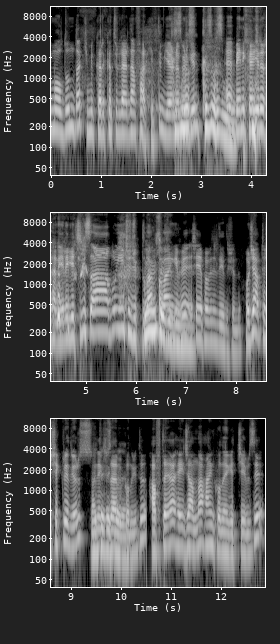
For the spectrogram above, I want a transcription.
korkum olduğunu da kimi karikatürlerden fark ettim. Yarın öbür Kızmasın, gün kızmasın? Evet, beni kayırır hani ele geçirirse aa bu iyi çocuktu lan iyi falan çocuk." gibi şey yapabilir diye düşündüm. Hocam teşekkür ediyoruz. Ben Yine teşekkür güzel bir ederim. konuydu. Haftaya heyecanla hangi konuya geçeceğimizi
